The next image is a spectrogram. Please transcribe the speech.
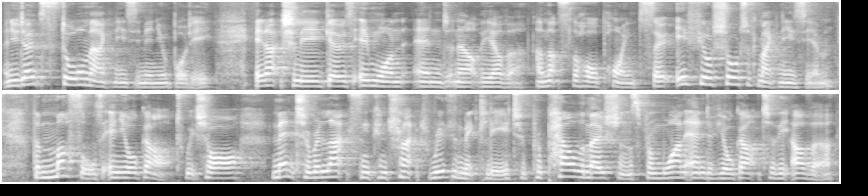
And you don't store magnesium in your body, it actually goes in one end and out the other, and that's the whole point. So, if you're short of magnesium, the muscles in your gut, which are meant to relax and contract rhythmically to propel the motions from one end of your gut to the other,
